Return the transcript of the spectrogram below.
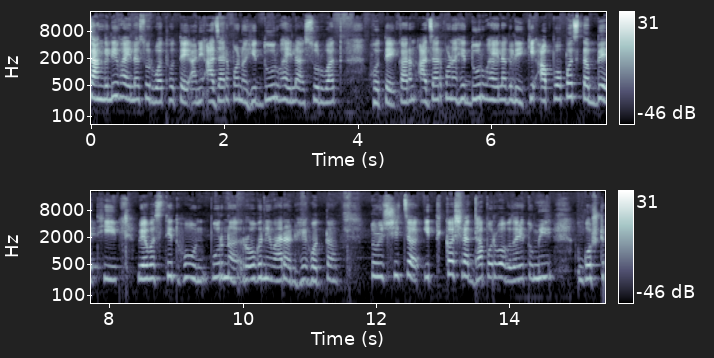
चांगली व्हायला सुरुवात होते आणि आजारपणं ही दूर व्हायला सुरुवात होते. कारण आजारपणं हे दूर व्हायला लागली की आपोआपच तब्येत ही व्यवस्थित होऊन पूर्ण रोगनिवारण हे होतं. तुळशीचं इतकं श्रद्धापूर्वक जरी तुम्ही गोष्ट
